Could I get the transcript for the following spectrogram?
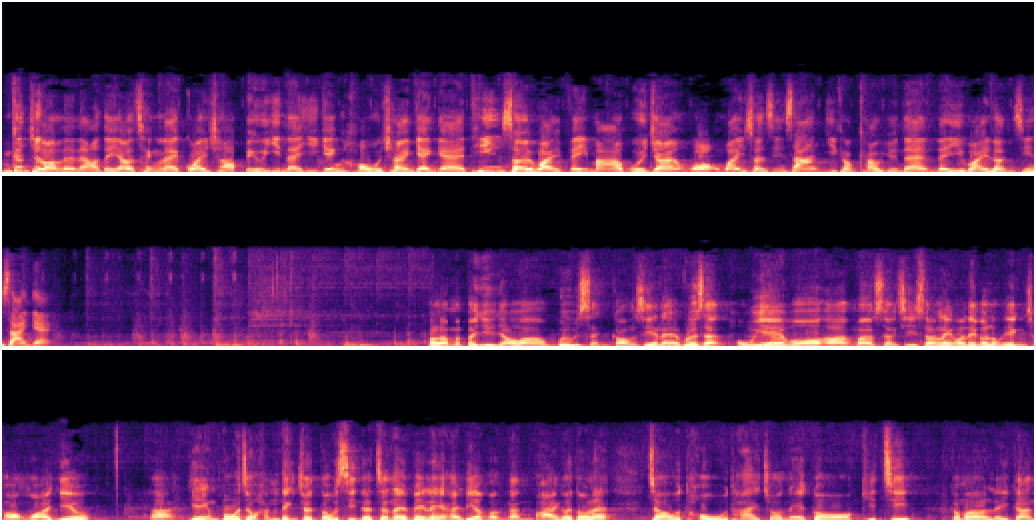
咁跟住落嚟呢，我哋有請咧季初表現呢已經好搶鏡嘅天水圍飛馬會長黃威信先生以及球員呢李偉倫先生嘅。好啦，咁不如由阿 Wilson 講先嚟。Wilson 好嘢喎嚇，咁啊上次上嚟我哋個錄影廠話要啊贏波就肯定出到線，就真係俾你喺呢一個銀牌嗰度咧就淘汰咗呢一個傑志。咁啊嚟緊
